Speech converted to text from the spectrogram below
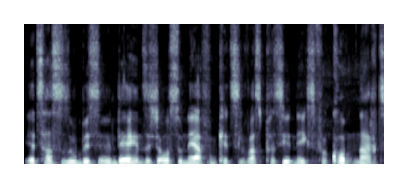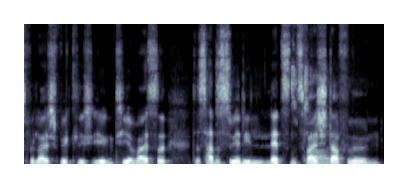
Jetzt hast du so ein bisschen in der Hinsicht auch so Nervenkitzel. Was passiert nächstes? Kommt nachts vielleicht wirklich irgend hier, weißt du? Das hattest du ja die letzten Total. zwei Staffeln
